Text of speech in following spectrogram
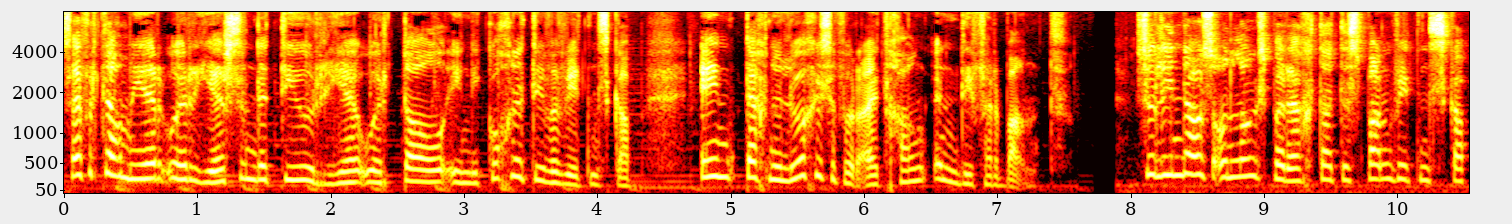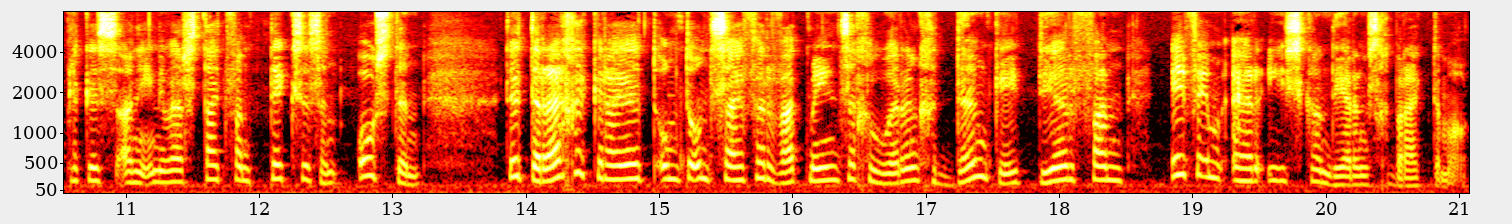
Sy vertel meer oor heersende teorieë oor taal en die kognitiewe wetenskap en tegnologiese vooruitgang in die verband. Solinda het onlangs berig dat 'n span wetenskaplikes aan die Universiteit van Texas in Austin dit reg gekry het om te ontsyfer wat mense gehoor en gedink het deur van fMRI skanderings gebruik te maak.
